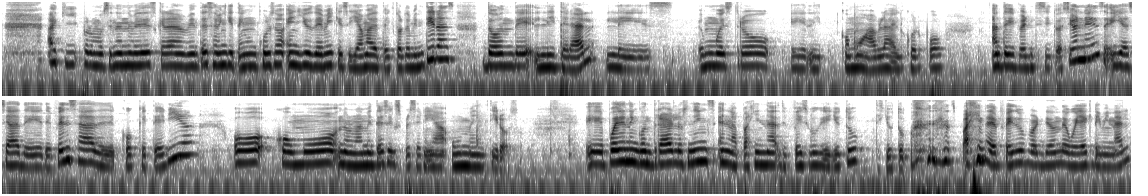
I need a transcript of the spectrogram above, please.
aquí promocionándome descaradamente, saben que tengo un curso en Udemy que se llama Detector de Mentiras, donde literal les muestro eh, cómo habla el cuerpo ante diferentes situaciones, ya sea de defensa, de coquetería, o cómo normalmente se expresaría un mentiroso. Eh, pueden encontrar los links en la página de Facebook de YouTube, de YouTube, en la página de Facebook, perdón, de Huella Criminal,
